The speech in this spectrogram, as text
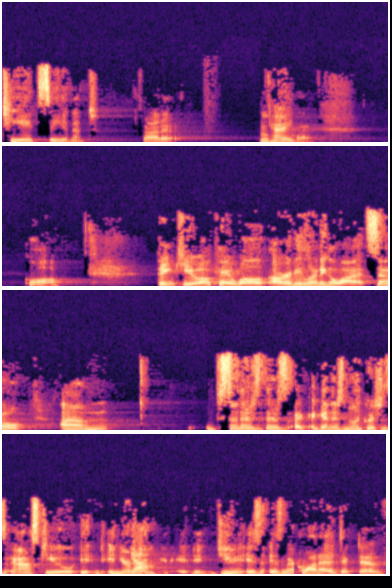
THC in it. Got it. Okay. okay. Cool. Thank you. Okay. Well, already learning a lot. So, um, so there's there's again there's a million questions I'm going to ask you. In your yeah. opinion, do you is is marijuana addictive?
